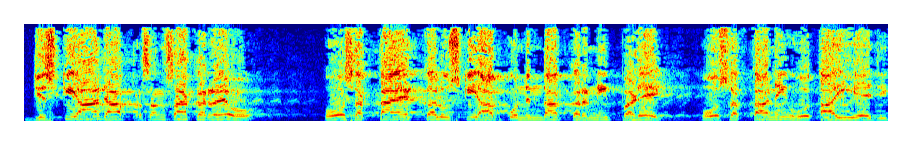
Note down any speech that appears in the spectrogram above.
जिसकी आज आप प्रशंसा कर रहे हो हो सकता है कल उसकी आपको निंदा करनी पड़े। हो सकता नहीं, होता ही है जी।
